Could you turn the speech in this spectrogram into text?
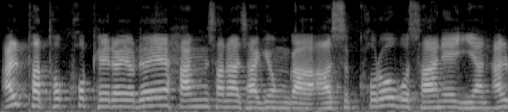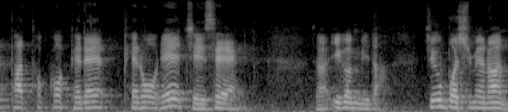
알파 토코페롤의 항산화 작용과 아스코르브산에 의한 알파 토코페롤의 재생. 자, 이겁니다. 지금 보시면은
